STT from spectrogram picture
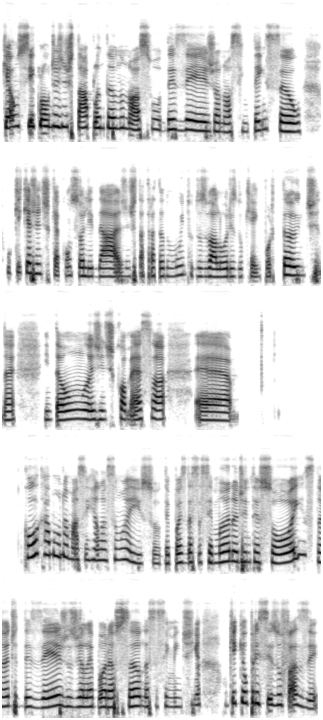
que é um ciclo onde a gente está plantando o nosso desejo, a nossa intenção, o que que a gente quer consolidar, a gente está tratando muito dos valores do que é importante, né, então a gente começa, eh colocar a mão na massa em relação a isso, depois dessa semana de intenções, né, de desejos, de elaboração dessa sementinha, o que que eu preciso fazer,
